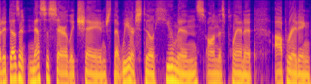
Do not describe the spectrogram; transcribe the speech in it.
But it doesn't necessarily change that we are still humans on this planet operating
